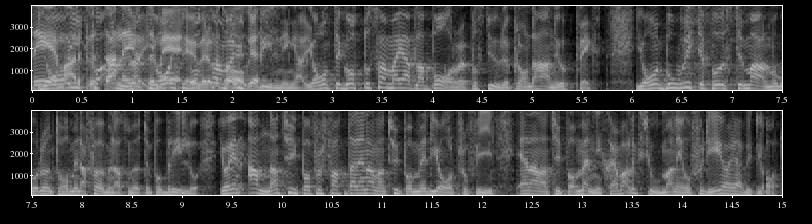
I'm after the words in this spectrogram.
det, Marcus, den är ju inte med Jag har inte gått samma utbildningar. Jag har inte gått på samma jävla barer på Stureplan där han är uppväxt. Jag bor inte på Östermalm och går runt och har mina förmiddagsmöten på Brillo. Jag är en annan typ av författare, en annan typ av medial profil, en annan typ av människa än vad Alex Schulman är och för det är jag jävligt glad.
